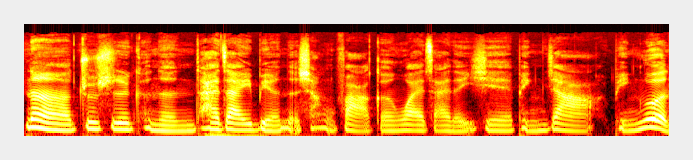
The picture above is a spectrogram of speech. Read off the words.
那就是可能太在意别人的想法跟外在的一些评价评论。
